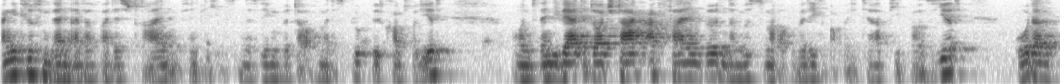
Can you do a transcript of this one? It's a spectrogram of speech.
angegriffen werden, einfach weil das Strahlen empfindlich ist. Und deswegen wird da auch immer das Blutbild kontrolliert. Und wenn die Werte dort stark abfallen würden, dann müsste man auch überlegen, ob man die Therapie pausiert. Oder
